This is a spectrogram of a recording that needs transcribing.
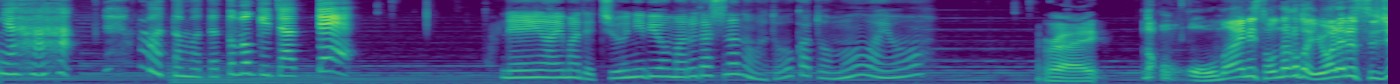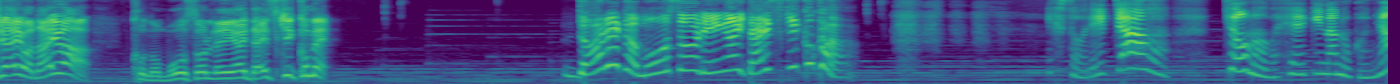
にゃははまたまたとぼけちゃって。恋愛まで中二病丸出しなのはどうかと思うわよ。Right. おお前にそんなこと言われる筋合いはないわこの妄想恋愛大好きっ子め誰が妄想恋愛大好きっ子かそれじゃあ今日は平気なのかにゃ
